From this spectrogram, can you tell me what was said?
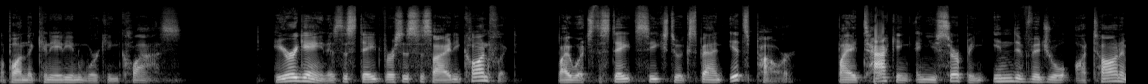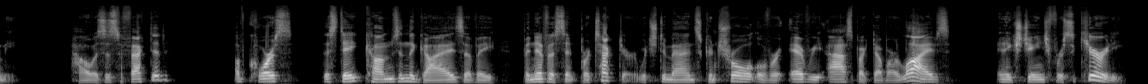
upon the Canadian working class. Here again is the state versus society conflict, by which the state seeks to expand its power by attacking and usurping individual autonomy. How is this affected? Of course, the state comes in the guise of a beneficent protector, which demands control over every aspect of our lives in exchange for security.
